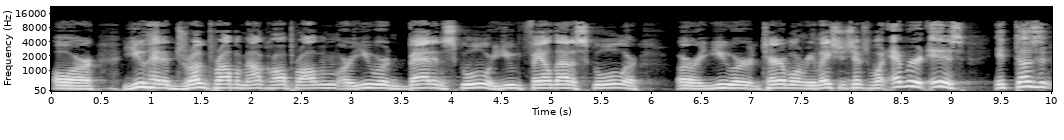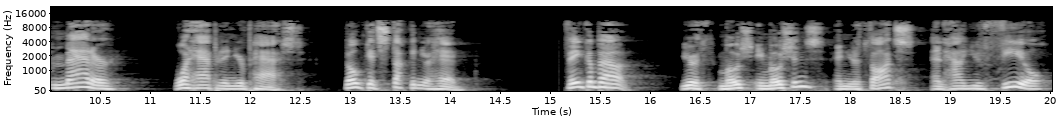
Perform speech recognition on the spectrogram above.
or you had a drug problem, alcohol problem, or you were bad in school or you failed out of school or, or you were terrible in relationships, whatever it is, it doesn't matter what happened in your past. Don't get stuck in your head. Think about your emotions and your thoughts and how you feel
